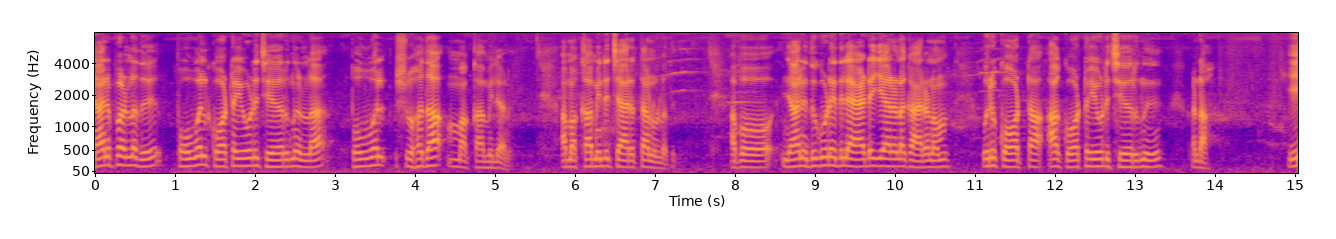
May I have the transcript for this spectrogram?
ഞാനിപ്പോൾ ഉള്ളത് പൗവൽ കോട്ടയോട് ചേർന്നുള്ള പൗവൽ ഷുഹദ മക്കാമിലാണ്. ആ മക്കാമിന്റെ ചാരത്താണുള്ളത്. അപ്പോൾ ഞാൻ ഇതുകൂടെ ഇതിൽ ആഡ് ചെയ്യാനുള്ള കാരണം ഒരു കോട്ട ആ കോട്ടയോട് ചേർന്ന് കണ്ട ഈ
